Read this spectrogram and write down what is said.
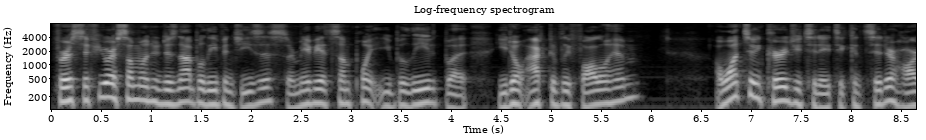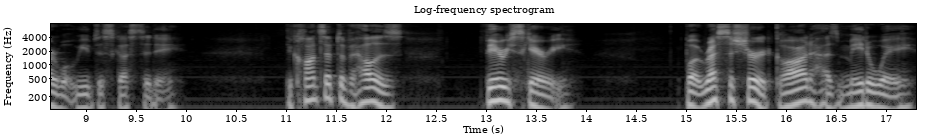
First, if you are someone who does not believe in Jesus, or maybe at some point you believed but you don't actively follow him, I want to encourage you today to consider hard what we've discussed today. The concept of hell is very scary, but rest assured, God has made a way.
